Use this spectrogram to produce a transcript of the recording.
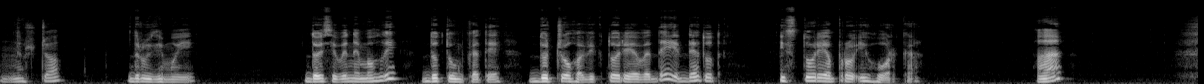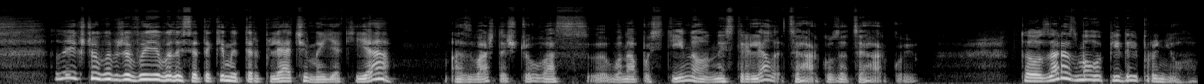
Ну що, друзі мої, досі ви не могли дотумкати, до чого Вікторія веде і де тут історія про Ігорка? А? Але якщо ви вже виявилися такими терплячими, як я, а зважте, що у вас е, вона постійно не стріляла цигарку за цигаркою, то зараз мова піде і про нього.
